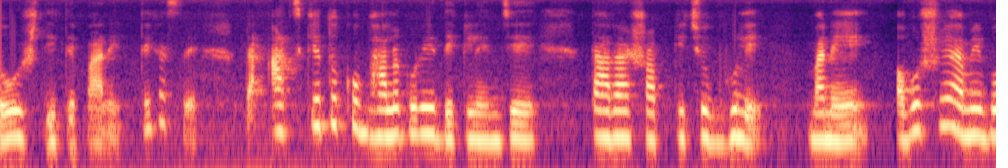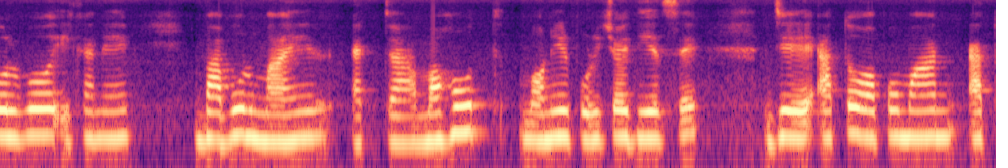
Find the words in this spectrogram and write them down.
দোষ দিতে পারে, ঠিক আছে? তা আজকে তো খুব ভালো করেই দেখলেন যে তারা সব কিছু ভুলে। মানে অবশ্যই আমি বলব, এখানে বাবুর মায়ের একটা মহৎ মনের পরিচয় দিয়েছে যে এত অপমান, এত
